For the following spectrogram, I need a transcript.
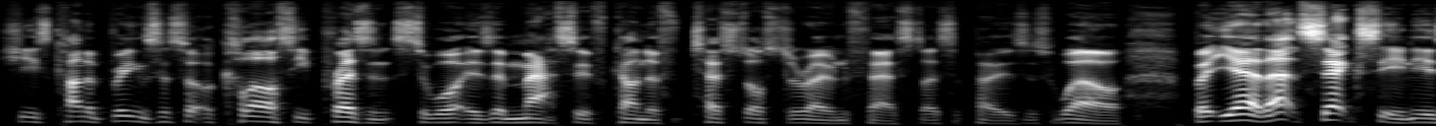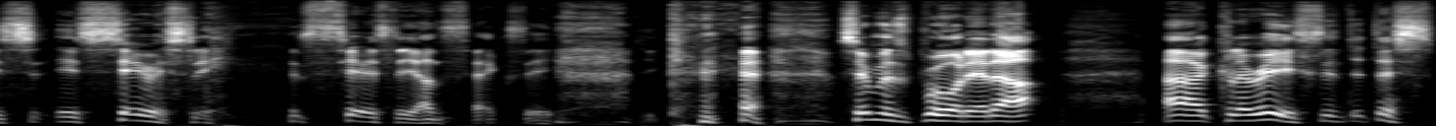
She's kind of brings a sort of classy presence to what is a massive kind of testosterone fest, I suppose, as well. But yeah, that sex scene is is seriously seriously unsexy. Someone's brought it up. Uh, Clarice, this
